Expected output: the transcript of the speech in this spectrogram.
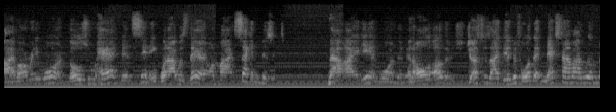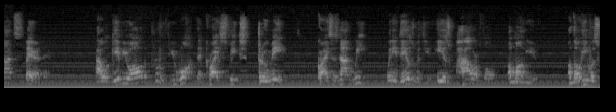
I've already warned those who had been sinning when I was there on my second visit. Now I again warn them and all others, just as I did before, that next time I will not spare them. I will give you all the proof you want that Christ speaks through me. Christ is not weak when he deals with you, he is powerful among you. Although he was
